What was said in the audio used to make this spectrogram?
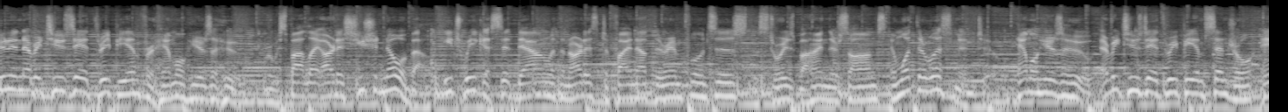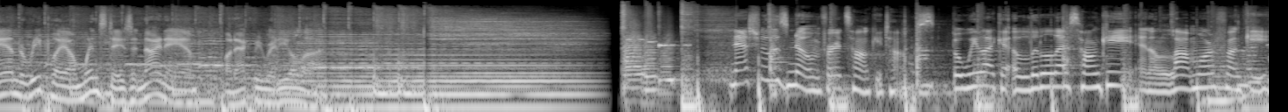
Tune in every Tuesday at 3 p.m. for Hamel Here's a Who, where we spotlight artists you should know about. Each week, I sit down with an artist to find out their influences, the stories behind their songs, and what they're listening to. Hamel Here's a Who, every Tuesday at 3 p.m. Central, and a replay on Wednesdays at 9 a.m. on Acme Radio Live. Known for its honky tonks, but we like it a little less honky and a lot more funky.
